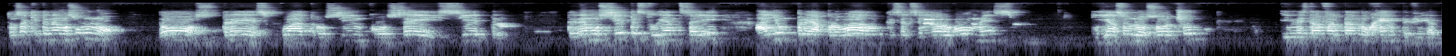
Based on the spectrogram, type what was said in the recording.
Entonces aquí tenemos uno, dos, tres, cuatro, cinco, seis, siete. Tenemos siete estudiantes ahí. Hay un preaprobado, que es el señor Gómez, y ya son los ocho y me está faltando gente, fíjate,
